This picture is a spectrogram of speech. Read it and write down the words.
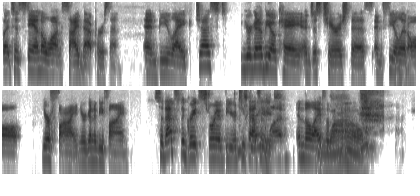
but to stand alongside that person and be like, just, you're going to be okay and just cherish this and feel it Mhm. all. You're fine. You're going to be fine. So that's the great story of the year That's 2001 in the life of wow.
